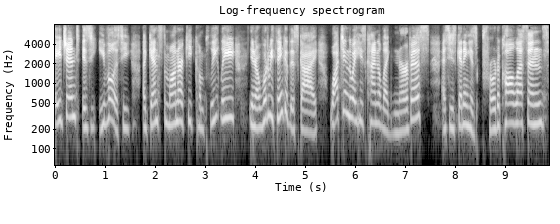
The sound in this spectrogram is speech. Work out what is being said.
agent? Is he evil? Is he against the monarchy completely? You know, what do we think of this guy? Watching the way he's kind of like nervous as he's getting his protocol lessons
